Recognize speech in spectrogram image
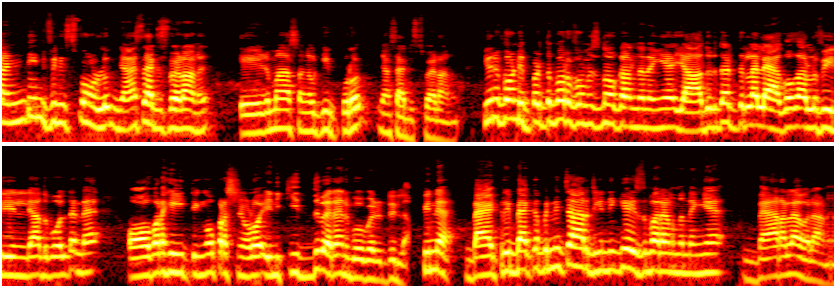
രണ്ട് ഇൻഫിനിക്സ് ഫോണിലും ഞാൻ സാറ്റിസ്ഫൈഡ് ആണ്. ഏഴ് മാസങ്ങൾക്ക് ഇപ്പുറം ഞാൻ സാറ്റിസ്ഫൈഡ് ആണ്. ഈ ഒരു ഫോൺ ഇപ്പോഴത്തെ പെർഫോമൻസ് നോക്കുകയാണെന്നുണ്ടെങ്കിൽ യാതൊരു തരത്തിലുള്ള ലാഗോ കാറിലോ ഫീൽ ചെയ്യുന്നില്ല. അതുപോലെ തന്നെ ഓവർ ഹീറ്റിങ്ങോ പ്രശ്നങ്ങളോ എനിക്ക് ഇതുവരെ അനുഭവപ്പെട്ടിട്ടില്ല. പിന്നെ ബാറ്ററി ബാക്കപ്പിന്റെ ചാർജിങ്ങിന്റെ കേസ് പറയുകയാണെന്നുണ്ടെങ്കിൽ വേറെ ലെവലാണ്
